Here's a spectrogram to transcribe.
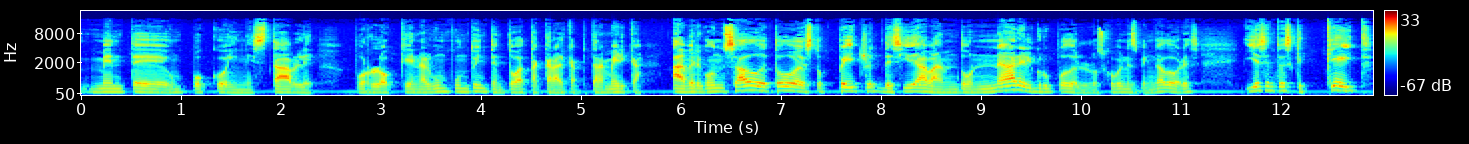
mente un poco inestable, por lo que en algún punto intentó atacar al Capitán América. Avergonzado de todo esto, Patriot decide abandonar el grupo de los jóvenes Vengadores y es entonces que Kate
